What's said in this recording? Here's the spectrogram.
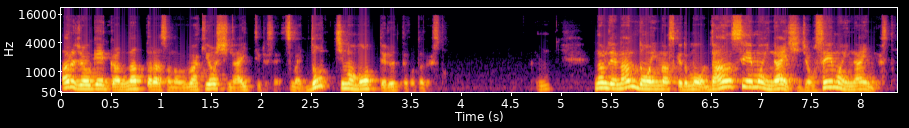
ある条件下になったらその浮気をしないっていうですね、つまりどっちも持ってるってことですと。なので何度も言いますけども、男性もいないし、女性もいないんですと。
